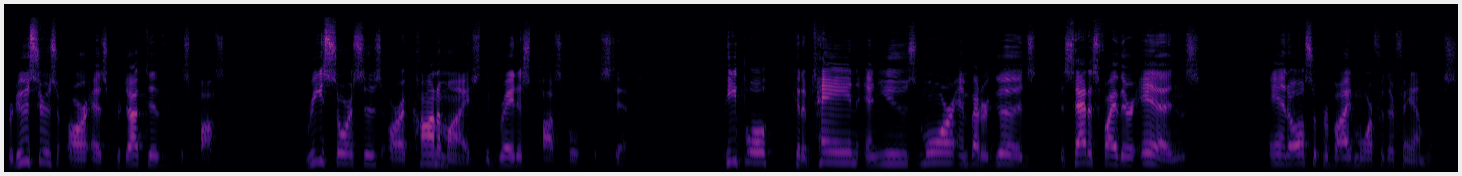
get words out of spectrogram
Producers are as productive as possible. Resources are economized to the greatest possible extent. People can obtain and use more and better goods to satisfy their ends and also provide more for their families.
